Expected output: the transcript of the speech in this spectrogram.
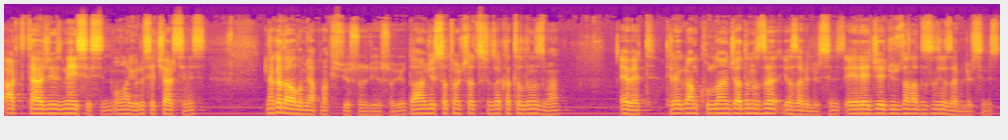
artık tercihiniz neyse sizin ona göre seçersiniz. Ne kadar alım yapmak istiyorsunuz diye soruyor. Daha önce satın satışınıza katıldınız mı? Evet. Telegram kullanıcı adınızı yazabilirsiniz. ERC cüzdan adınızı yazabilirsiniz.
